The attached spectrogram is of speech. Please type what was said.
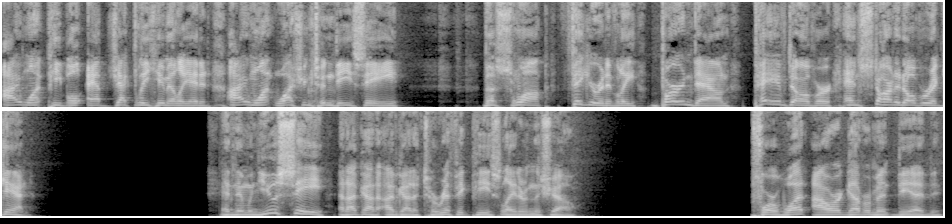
I want people abjectly humiliated. I want Washington, D.C the swamp figuratively burned down, paved over, and started over again. And then when you see, and I've got I've got a terrific piece later in the show for what our government did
